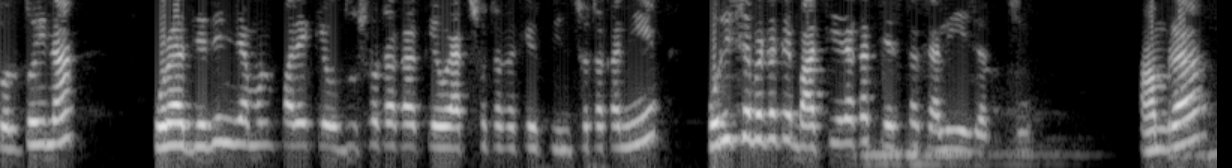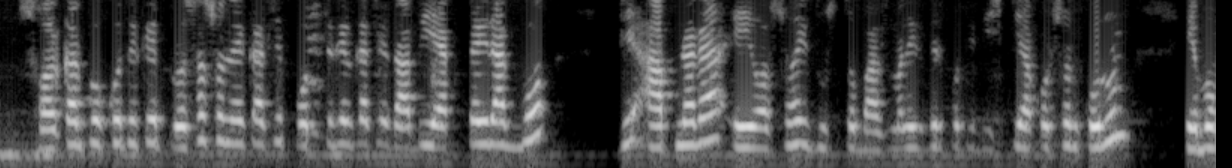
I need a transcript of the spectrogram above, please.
চলতোই না। ওরা যেদিন যেমন পারে কেউ দুশো টাকা, কেউ একশো টাকা, কেউ তিনশো টাকা নিয়ে পরিষেবাটাকে বাঁচিয়ে রাখার চেষ্টা চালিয়ে যাচ্ছে। আমরা সরকার পক্ষ থেকে প্রশাসনের কাছে প্রত্যেকের কাছে দাবি একটাই রাখব যে আপনারা এই অসহায় দুস্থ বাস মালিকদের প্রতি দৃষ্টি আকর্ষণ করুন এবং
